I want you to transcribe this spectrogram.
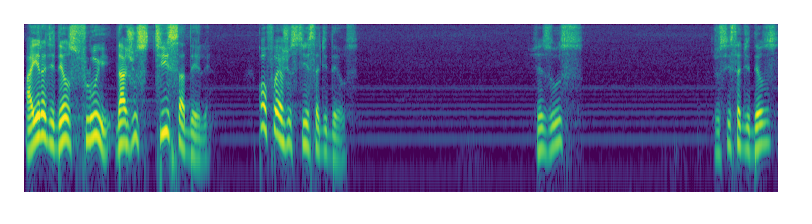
A ira de Deus flui da justiça dele. Qual foi a justiça de Deus? Jesus. Justiça de Deus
